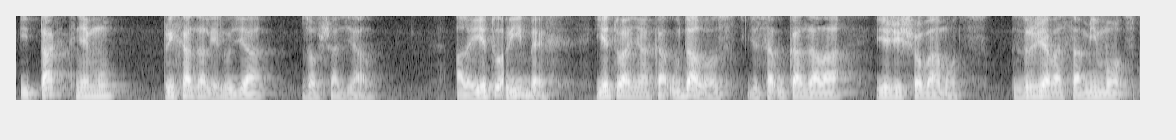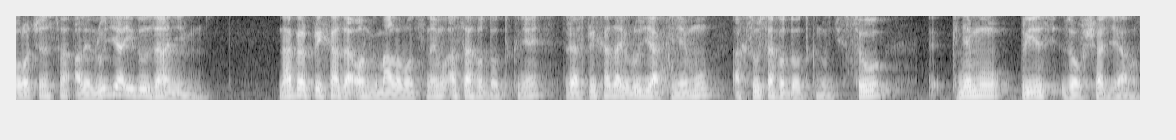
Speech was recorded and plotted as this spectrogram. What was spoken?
i tak k nemu prichádzali ľudia zo všadial. Ale je tu príbeh, je tu aj nejaká udalosť, kde sa ukázala Ježišová moc. Zdržiava sa mimo spoločenstva, ale ľudia idú za ním. Najprv prichádza on k malomocnému a sa ho dotkne, teraz prichádzajú ľudia k nemu a chcú sa ho dotknúť. Chcú k nemu prísť zo všadial.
